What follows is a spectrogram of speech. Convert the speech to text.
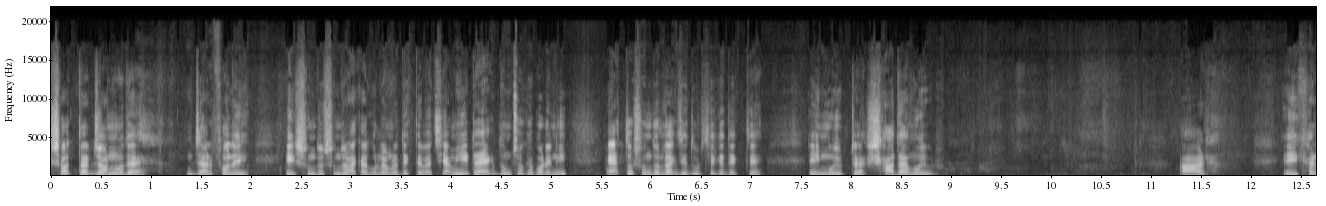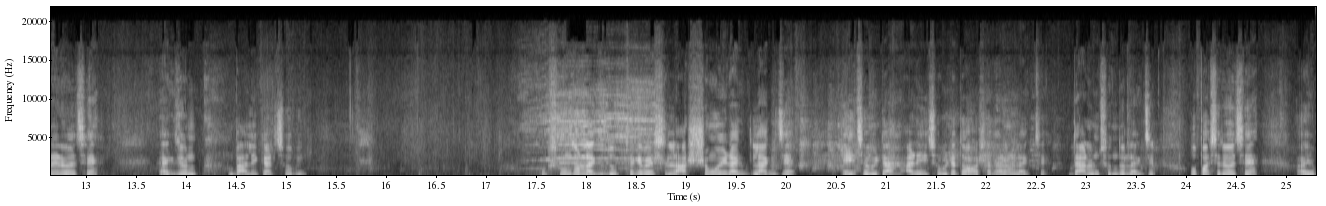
সত্তার জন্ম দেয়, যার ফলেই এই সুন্দর সুন্দর আঁকাগুলো আমরা দেখতে পাচ্ছি। আমি এটা একদম চোখে পড়েনি, এত সুন্দর লাগছে দূর থেকে দেখতে, এই ময়ূরটা সাদা ময়ূর। আর এইখানে রয়েছে একজন বালিকার ছবি। খুব সুন্দর লাগছে, দূর থেকে বেশ লাস্যময়ী লাগ- লাগছে এই ছবিটা, আর এই ছবিটা তো অসাধারণ লাগছে, দারুণ সুন্দর লাগছে। ও পাশে রয়েছে, ওই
